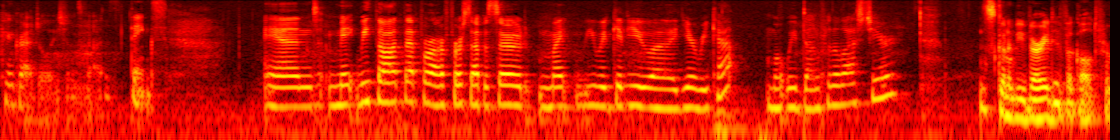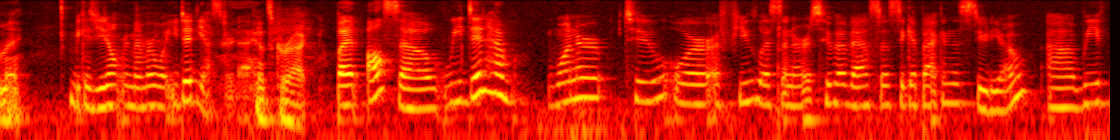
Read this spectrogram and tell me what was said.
Congratulations, guys. Thanks. And we thought that for our first episode, might we would give you a year recap, what we've done for the last year, It's going to be very difficult for me. because you don't remember what you did yesterday. That's correct. But also, we did have one or two or a few listeners who have asked us to get back in the studio. Uh, we've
